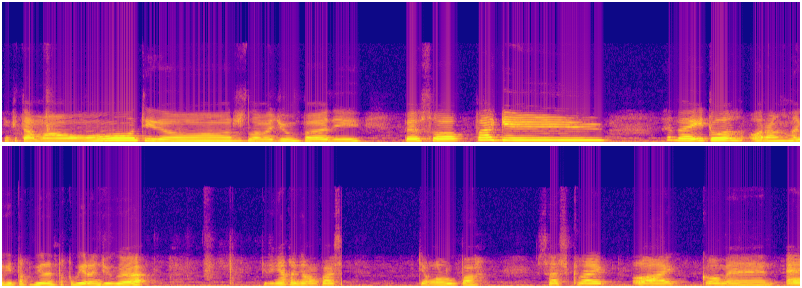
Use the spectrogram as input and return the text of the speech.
Ya kita mau tidur. Selamat jumpa di besok pagi. Bye itu orang lagi takbiran takbiran juga. Jadinya kalian jangan lupa subscribe like comment and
